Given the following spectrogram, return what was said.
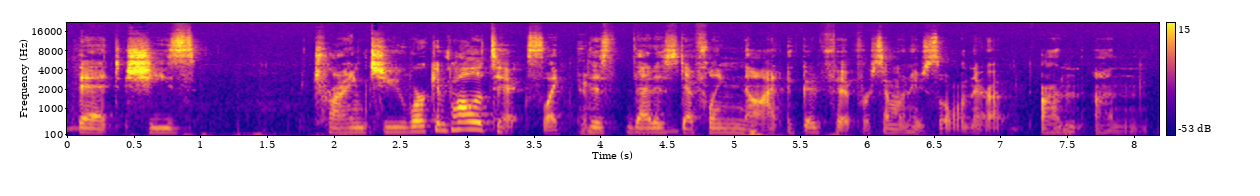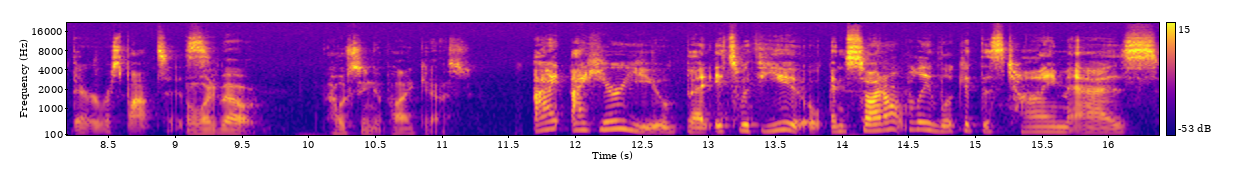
that she's trying to work in politics like this that is definitely not a good fit for someone who's slow on their up on on their responses What about hosting a podcast? I, I hear you, but it's with you. And so I don't really look at this time as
